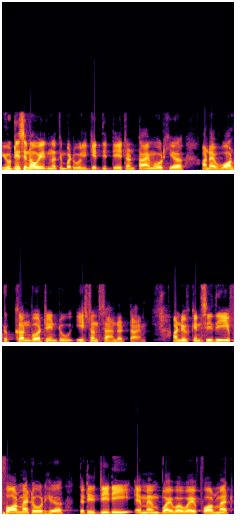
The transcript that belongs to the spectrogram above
UTC now is nothing but we'll get the date and time over here and I want to convert into Eastern Standard Time and you can see the format over here that is DD, MM, YYY format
